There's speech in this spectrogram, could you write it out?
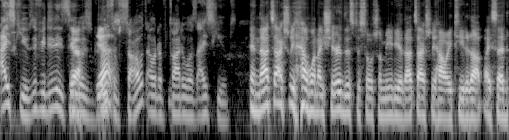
ice cubes. If you didn't say yeah. it was grains yes. of salt, I would have thought it was ice cubes. And that's actually how when I shared this to social media, that's actually how I teed it up. I said,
